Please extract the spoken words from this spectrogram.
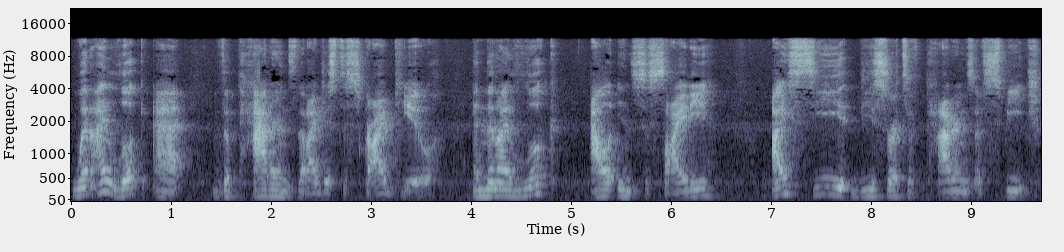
when I look at the patterns that I just described to you, and then I look out in society, I see these sorts of patterns of speech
